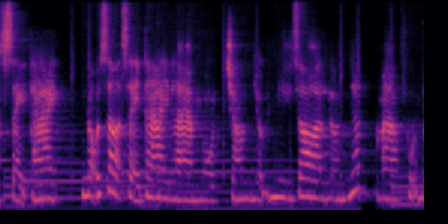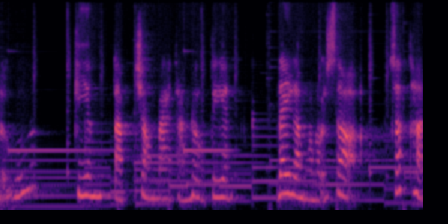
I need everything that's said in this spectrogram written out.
sảy thai. Nỗi sợ sảy thai là một trong những lý do lớn nhất mà phụ nữ kiêng tập trong 3 tháng đầu tiên. Đây là một nỗi sợ rất thật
